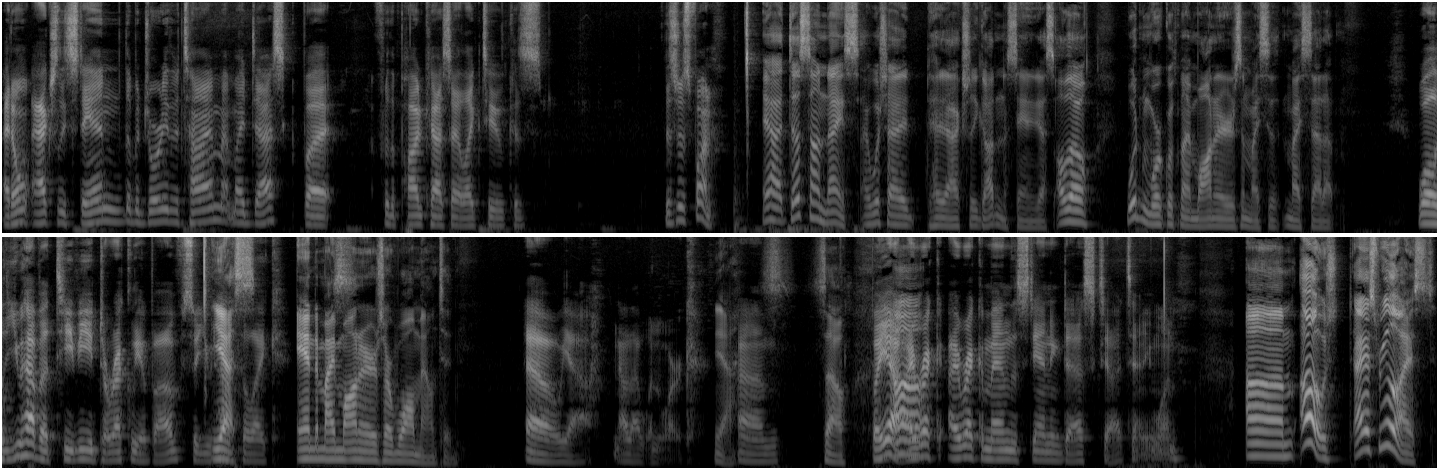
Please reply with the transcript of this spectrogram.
I don't actually stand the majority of the time at my desk, but for the podcast, I like to because this was fun. Yeah, it does sound nice. I wish I had actually gotten a standing desk, although wouldn't work with my monitors and my my setup. Well, you have a TV directly above, so you yes. have to like. And my monitors are wall mounted. Oh yeah, no, that wouldn't work. Yeah. Um. So. But yeah, Uh, I rec- I recommend the standing desk uh, to anyone. Um. Oh, I just realized,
